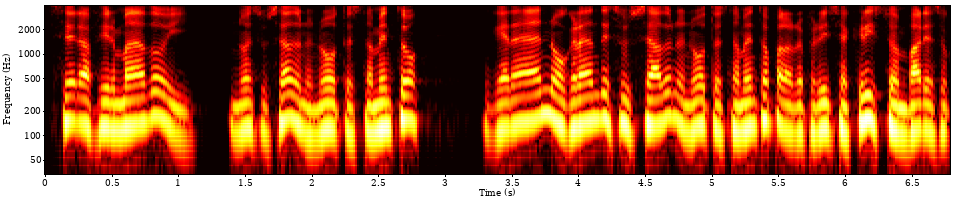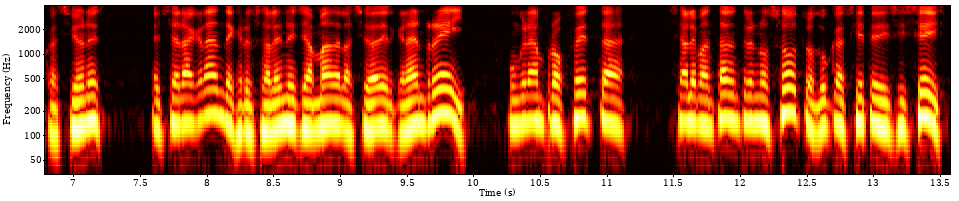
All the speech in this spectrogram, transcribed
ser afirmado y no es usado en el Nuevo Testamento. Gran o grande es usado en el Nuevo Testamento para referirse a Cristo en varias ocasiones. Él será grande. Jerusalén es llamada la ciudad del gran rey. Un gran profeta se ha levantado entre nosotros, Lucas 7:16,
